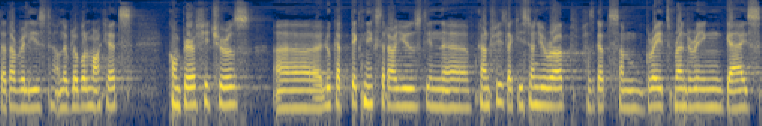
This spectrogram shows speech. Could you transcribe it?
that are released on the global markets, compare features, uh, look at techniques that are used in uh, countries like Eastern Europe, has got some great rendering guys.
